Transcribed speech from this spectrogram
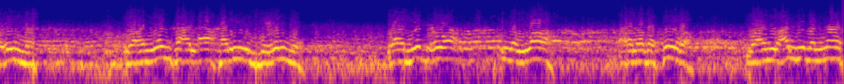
علمه وأن ينفع الآخرين بعلمه وأن يدعو إلى الله على بصيرة وأن يعلم الناس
